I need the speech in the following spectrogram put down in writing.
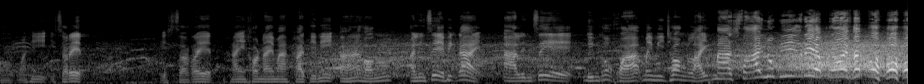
ออกมาที่อิสราเอล อิสราเอลให้เข้าในมาพาตินี่อ่าของอารินเซ่พลิกได้ อารินเซ่ดึงเข้าขวาไม่มีช่องไหลมาซ้ายลูกนี้เรียบร้อยครับ โอ้โห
